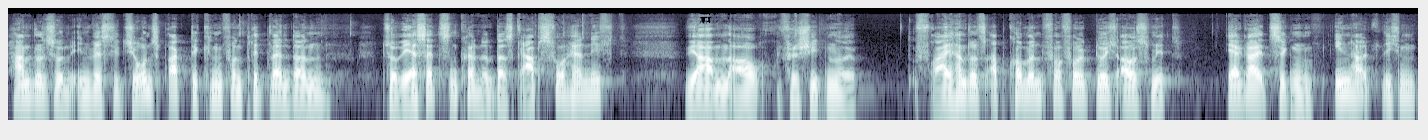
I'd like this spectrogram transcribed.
Handels- und Investitionspraktiken von Drittländern zur Wehr setzen können. Das gab es vorher nicht. Wir haben auch verschiedene Freihandelsabkommen verfolgt, durchaus mit ehrgeizigen inhaltlichen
